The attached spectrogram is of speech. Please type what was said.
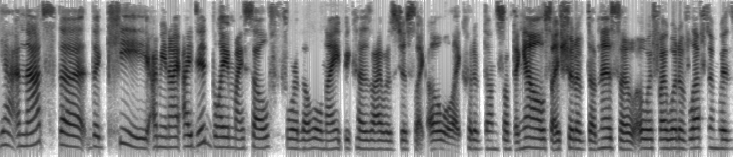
Yeah, and that's the the key. I mean, I I did blame myself for the whole night because I was just like, oh well, I could have done something else. I should have done this. Oh, oh if I would have left them with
